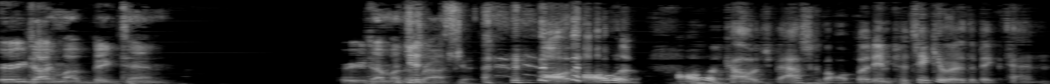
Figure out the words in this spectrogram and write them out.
are you talking about Big Ten? Or are you talking about Nebraska? all, all of all of college basketball, but in particular the Big Ten.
